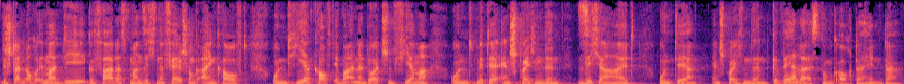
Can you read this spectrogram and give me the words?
bestand auch immer die Gefahr, dass man sich eine Fälschung einkauft. Und hier kauft ihr bei einer deutschen Firma und mit der entsprechenden Sicherheit und der entsprechenden Gewährleistung auch dahinter.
